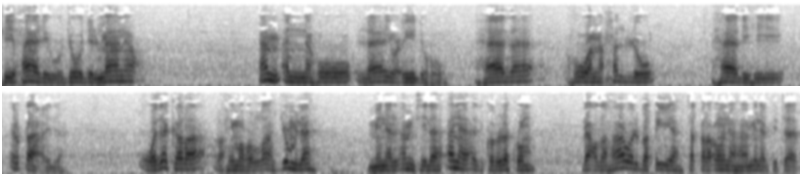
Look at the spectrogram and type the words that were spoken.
في حال وجود المانع أم أنه لا يعيده؟ هذا هو محل هذه القاعدة. وذكر رحمه الله جملة من الأمثلة أنا أذكر لكم بعضها والبقية تقرؤونها من الكتاب.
